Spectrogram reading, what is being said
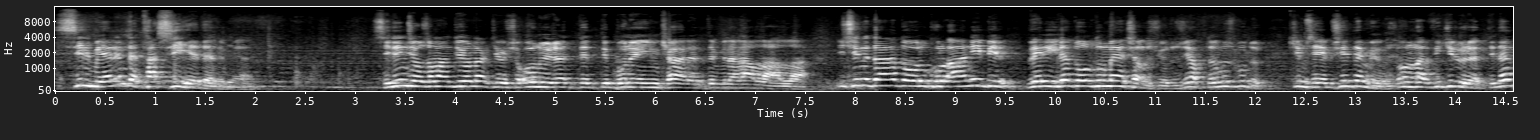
Silmeyelim de tasih edelim yani. Silince o zaman diyorlar ki işte onu reddetti, bunu inkar etti filan Allah Allah. İçini daha doğru Kur'ani bir veriyle doldurmaya çalışıyoruz. Yaptığımız budur. Kimseye bir şey demiyoruz. Onlar fikir ürettiler.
